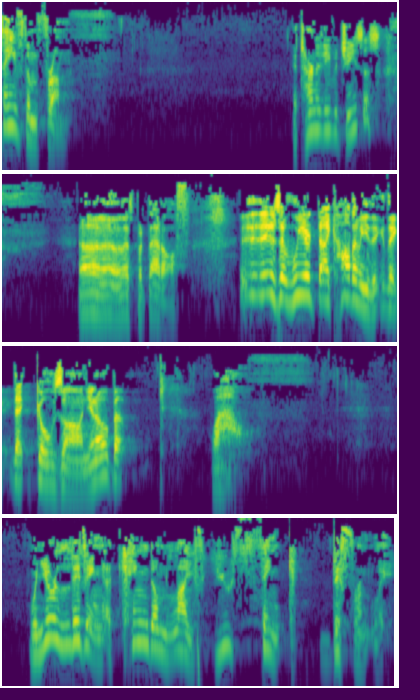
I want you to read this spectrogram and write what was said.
save them from? Eternity with Jesus? oh, no, let's put that off. There's a weird dichotomy that, that, that goes on, you know, but wow. When you're living a kingdom life, you think differently.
